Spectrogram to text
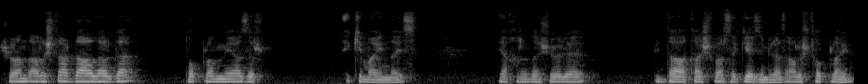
Şu anda Alışlar Dağlar'da toplanmaya hazır. Ekim ayındayız. Yakında şöyle bir dağ taş varsa gezin biraz alış toplayın.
